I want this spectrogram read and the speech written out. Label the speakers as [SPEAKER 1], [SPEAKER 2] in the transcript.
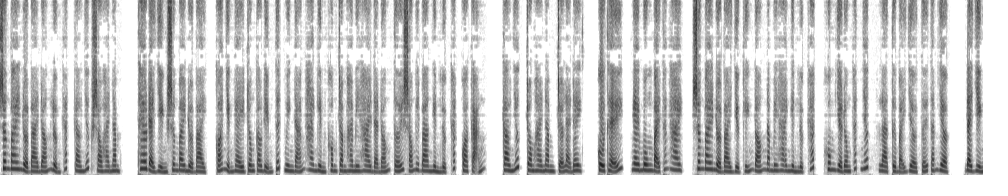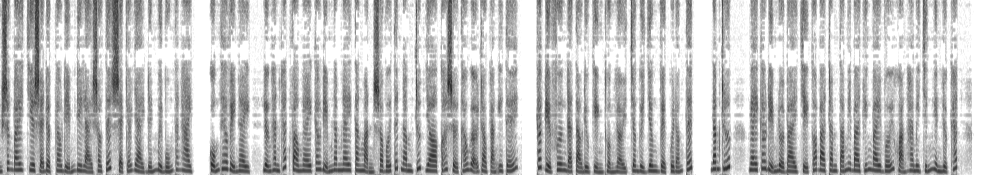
[SPEAKER 1] Sân bay Nội Bài đón lượng khách cao nhất sau 2 năm. Theo đại diện sân bay Nội Bài, có những ngày trong cao điểm Tết Nguyên đán 2022 đã đón tới 63.000 lượt khách qua cảng, cao nhất trong 2 năm trở lại đây. Cụ thể, ngày mùng 7 tháng 2, sân bay Nội Bài dự kiến đón 52.000 lượt khách, khung giờ đông khách nhất là từ 7 giờ tới 8 giờ. Đại diện sân bay chia sẻ đợt cao điểm đi lại sau Tết sẽ kéo dài đến 14 tháng 2. Cũng theo vị này, lượng hành khách vào ngày cao điểm năm nay tăng mạnh so với Tết năm trước do có sự tháo gỡ rào cản y tế. Các địa phương đã tạo điều kiện thuận lợi cho người dân về quê đón Tết. Năm trước, ngày cao điểm nội bài chỉ có 383 chuyến bay với khoảng 29.000 lượt khách.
